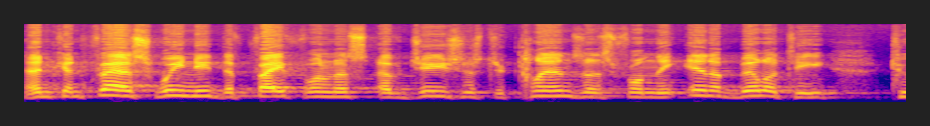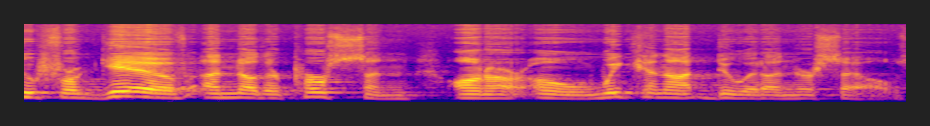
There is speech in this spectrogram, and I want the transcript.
And confess we need the faithfulness of Jesus to cleanse us from the inability to forgive another person on our own. We cannot do it on ourselves.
